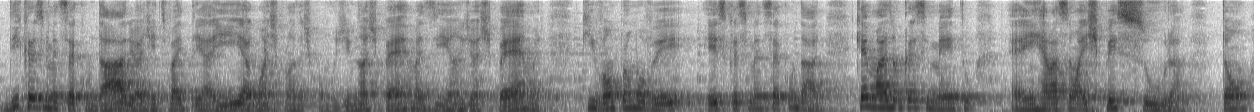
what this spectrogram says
de crescimento secundário, a gente vai ter aí algumas plantas como gimnospermas e angiospermas que vão promover esse crescimento secundário, que é mais um crescimento é, em relação à espessura. Então,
